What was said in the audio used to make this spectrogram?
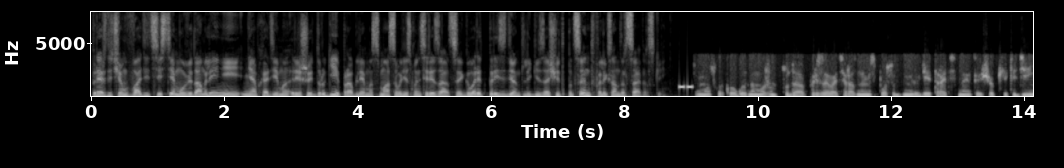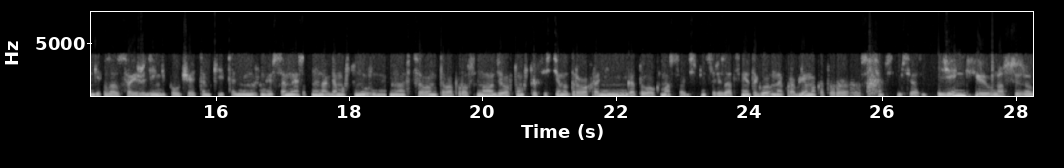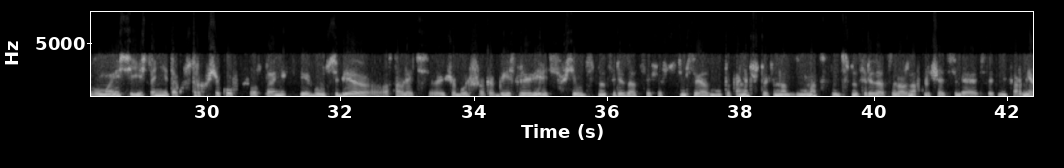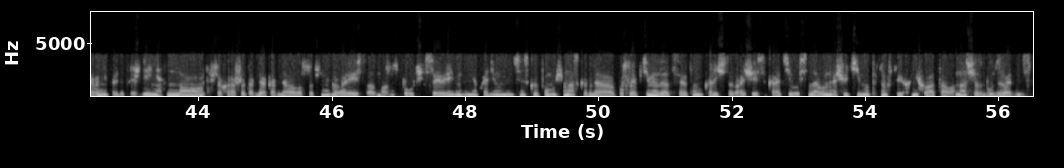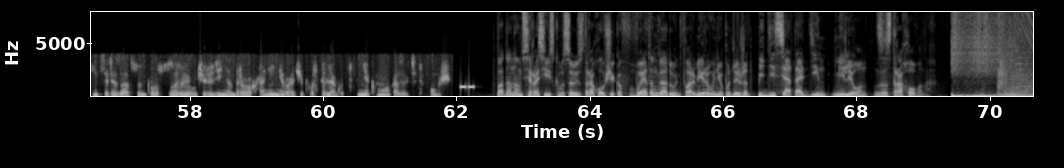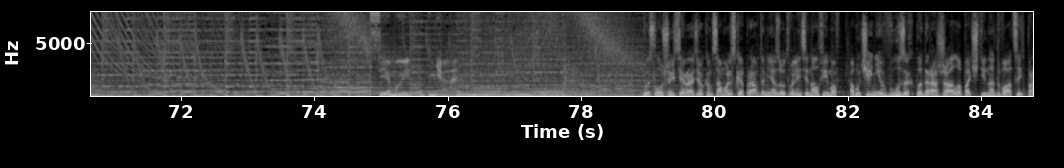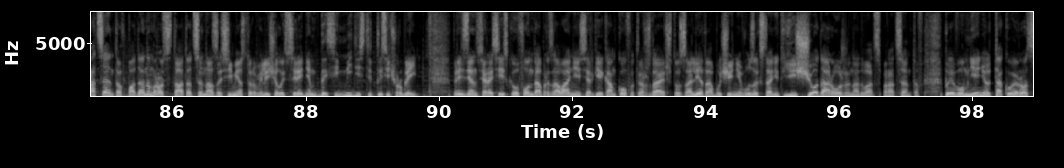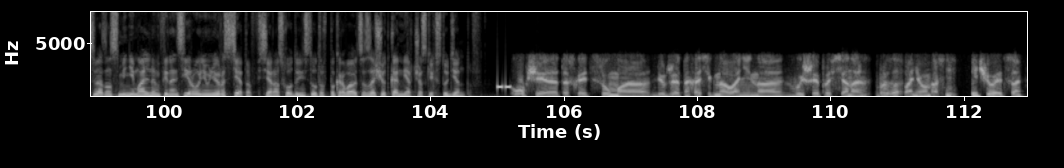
Прежде чем вводить систему уведомлений, необходимо решить другие проблемы с массовой диспансеризацией, говорит президент Лиги защиты пациентов Александр Саверский мы сколько угодно можем туда призывать разными способами людей, тратить на это еще какие-то деньги, за свои же деньги получать там какие-то ненужные смс. Ну, иногда, может, и нужные, но в целом это вопрос. Но дело в том, что система здравоохранения не готова к массовой диспансеризации. Это главная проблема, которая совсем с этим связана. Деньги у нас в УМС есть, они и так у страховщиков. Просто они теперь будут себе оставлять еще больше. Как бы если верить в силу диспансеризации, все, что с этим связано, то понятно, что этим надо заниматься. Диспансеризация должна включать в себя действительно информирование, предупреждение, но это все хорошо тогда, когда у вас, собственно говоря, есть возможность получить своевременно необходимую медицинскую помощь. У нас, когда после оптимизации этого количество врачей сократилось довольно ощутимо, потому что их не хватало, нас сейчас будут звать на диспансеризацию, просто учреждения здравоохранения, врачи просто лягут, некому оказывать эту помощь. По данным Всероссийского союза страховщиков, в этом году информированию подлежат 51 миллион застрахованных. Темы дня. Вы слушаете радио «Комсомольская правда». Меня зовут Валентин Алфимов. Обучение в вузах подорожало почти на 20%. По данным Росстата, цена за семестр увеличилась в среднем до 70 тысяч рублей. Президент Всероссийского фонда образования Сергей Комков утверждает, что за лето обучение в вузах станет еще дороже на 20%. По его мнению, такой рост связан с минимальным финансированием университетов. Все расходы институтов покрываются за счет коммерческих студентов общая, так сказать, сумма бюджетных ассигнований на высшее профессиональное образование у нас не увеличивается.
